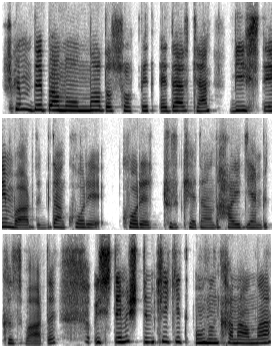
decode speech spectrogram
Şimdi ben onlarla sohbet ederken bir isteğim vardı. Bir tane Kore Kore Türkiye'den de Hay diyen bir kız vardı. İstemiştim ki git onun kanalına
